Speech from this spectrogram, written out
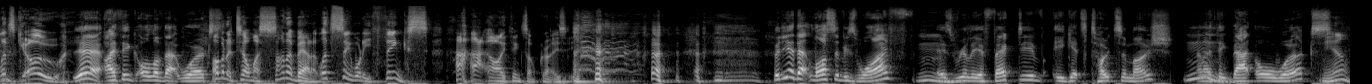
Let's go. Yeah, I think all of that works. I'm going to tell my son about it. Let's see what he thinks. oh, he thinks I'm crazy. But yeah, that loss of his wife Mm. is really effective. He gets totes emotion, and I think that all works. Yeah.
